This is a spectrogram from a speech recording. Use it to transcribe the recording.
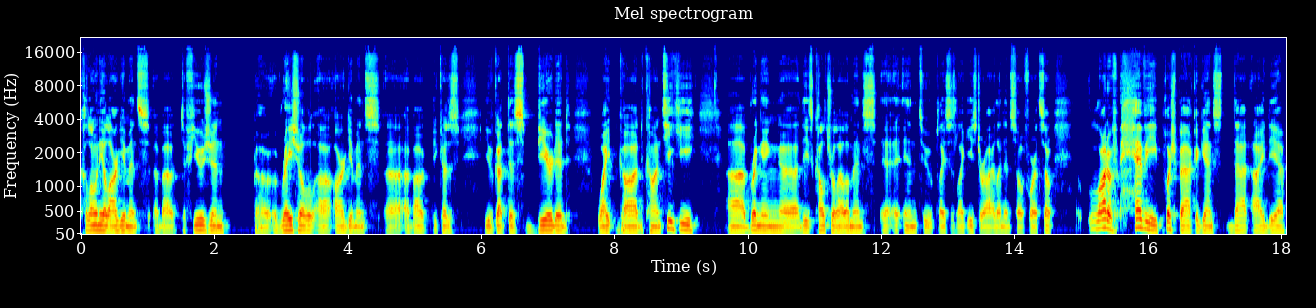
colonial arguments about diffusion, uh, racial uh, arguments uh, about because you've got this bearded white god Kon-Tiki uh, bringing uh, these cultural elements into places like Easter Island and so forth. So, a lot of heavy pushback against that idea,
